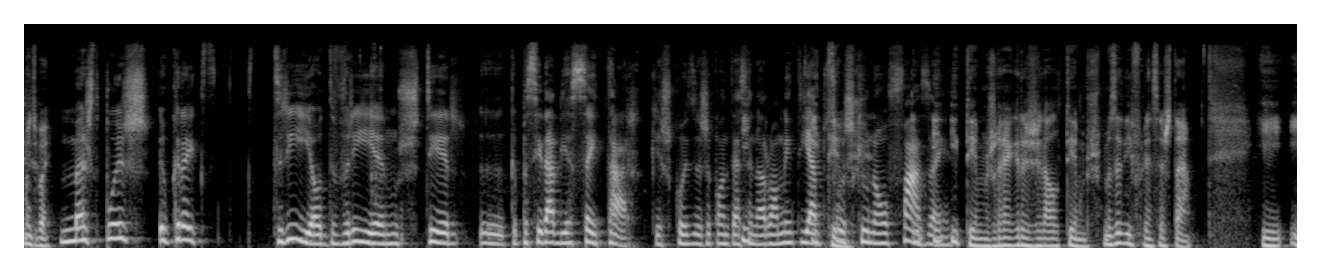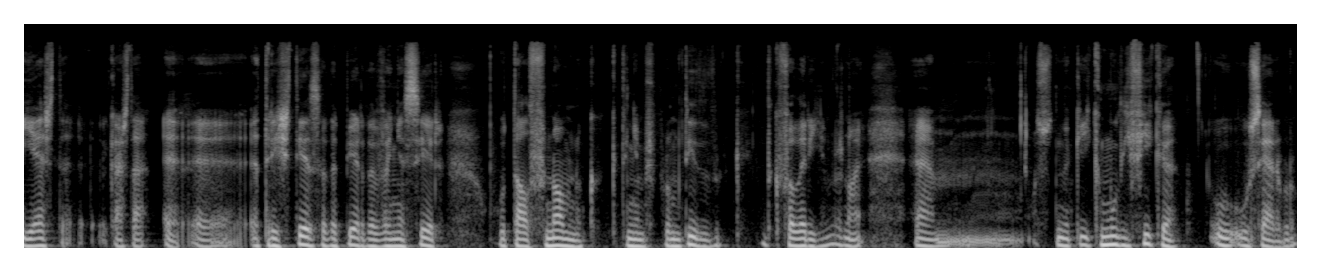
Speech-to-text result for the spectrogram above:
muito bem. Mas depois eu creio que teria ou deveríamos ter uh, capacidade de aceitar que as coisas acontecem e, normalmente e há e pessoas temos, que o não o fazem. E, e, temos, regra geral, temos, mas a diferença está. E, e esta, cá está, a, a, a, tristeza da perda vem a ser o tal fenómeno que, que tínhamos prometido de que, de que, falaríamos, não é? Um, e que modifica o, o cérebro,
